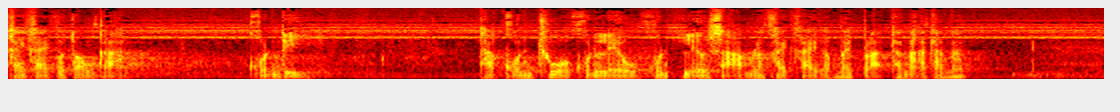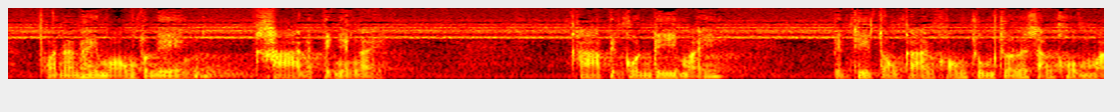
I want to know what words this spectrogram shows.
ใครๆก็ต้องการคนดี ถ้าคนชั่วคนเลวคนเลวซามแล้วใคร ๆ ก็ไม่ปรารถนาทั้งนั้น เพราะนั้นให้มองตนเองข้าเนี่ยเป็นยังไงข้าเป็นคนดีไหม เป็นที่ต้องการของชุมชนและสังคมไหม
